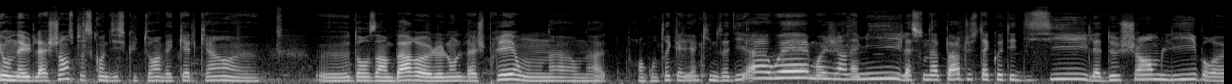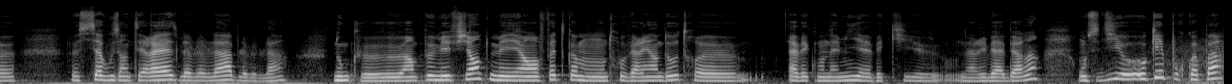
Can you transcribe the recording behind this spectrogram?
et on a eu de la chance parce qu'en discutant avec quelqu'un euh, dans un bar le long de près, on a, on a rencontré quelqu'un qui nous a dit Ah ouais, moi j'ai un ami, il a son appart juste à côté d'ici, il a deux chambres libres, si ça vous intéresse, blablabla, blablabla. Donc un peu méfiante, mais en fait, comme on trouvait rien d'autre avec mon ami avec qui on est arrivé à Berlin, on s'est dit oh, Ok, pourquoi pas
